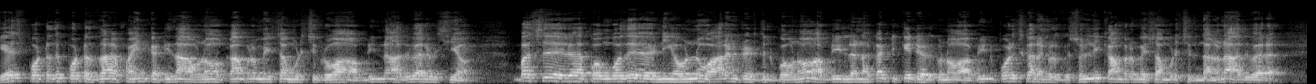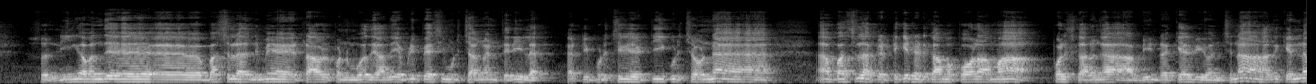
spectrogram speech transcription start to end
கேஸ் போட்டது போட்டது தான் ஃபைன் கட்டி தான் ஆகணும் காம்ப்ரமைஸாக முடிச்சுக்கிடுவோம் அப்படின்னா அது வேற விஷயம். பஸ்ஸில் போகும்போது நீங்கள் ஒன்றும் வாரண்ட் எடுத்துகிட்டு போகணும் அப்படி இல்லைனாக்கா டிக்கெட் எடுக்கணும் அப்படின்னு போலீஸ்காரங்களுக்கு சொல்லி காம்ப்ரமைஸாக முடிச்சிருந்தாங்கன்னா அது வேற. ஸோ நீங்கள் வந்து பஸ்ஸில் இனிமேல் ட்ராவல் பண்ணும்போது அதை எப்படி பேசி முடித்தாங்கன்னு தெரியல. கட்டி பிடிச்சி டீ குடித்தோடனே பஸ்ஸில் டிக்கெட் எடுக்காமல் போகலாமா போலீஸ்காரங்க அப்படின்ற கேள்வி வந்துச்சுன்னா அதுக்கு என்ன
